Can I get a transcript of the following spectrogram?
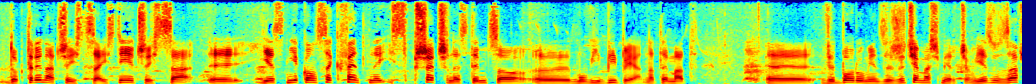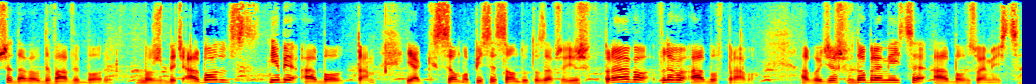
doktryna czyśćca, istnienie czyśćca y, jest niekonsekwentne i sprzeczne z tym, co y, mówi Biblia na temat wyboru między życiem a śmiercią. Jezus zawsze dawał dwa wybory. Możesz być albo w niebie, albo tam. Jak są opisy sądu, to zawsze idziesz w prawo, w lewo, albo w prawo. Albo idziesz w dobre miejsce, albo w złe miejsce.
